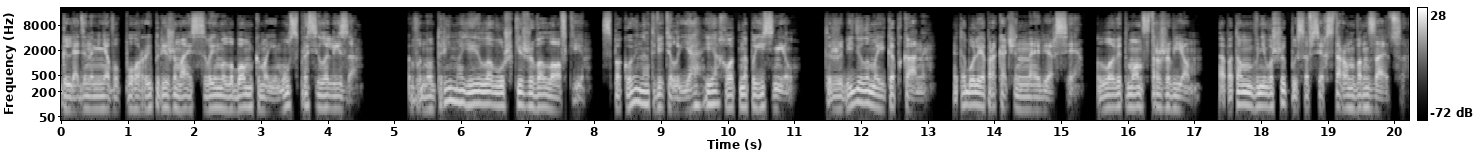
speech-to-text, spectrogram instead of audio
Глядя на меня в упор и прижимаясь своим лбом к моему, спросила Лиза. «Внутри моей ловушки живоловки», — спокойно ответил я и охотно пояснил. Ты же видела мои капканы? Это более прокачанная версия. Ловит монстра живьем, а потом в него шипы со всех сторон вонзаются.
